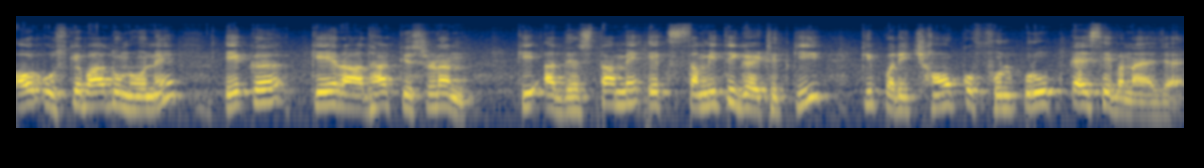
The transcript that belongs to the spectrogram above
और उसके बाद उन्होंने एक के राधा कृष्णन की अध्यक्षता में एक समिति गठित की कि परीक्षाओं को फुल प्रूफ कैसे बनाया जाए।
